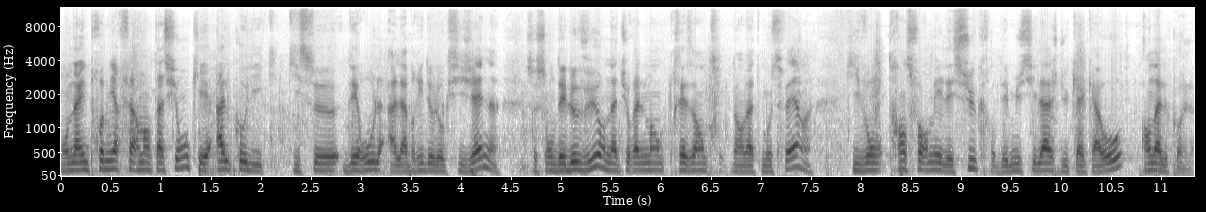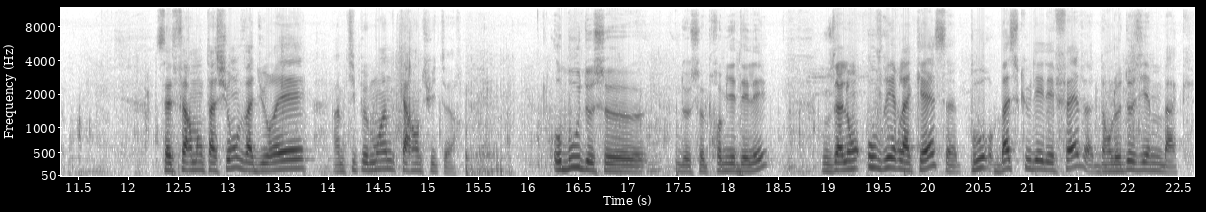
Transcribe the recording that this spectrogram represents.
on a une première fermentation qui est alcoolique, qui se déroule à l'abri de l'oxygène. Ce sont des levures naturellement présentes dans l'atmosphère qui vont transformer les sucres des mucilages du cacao en alcool. Cette fermentation va durer un petit peu moins de 48 heures. Au bout de ce, premier délai, nous allons ouvrir la caisse pour basculer les fèves dans le deuxième bac.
